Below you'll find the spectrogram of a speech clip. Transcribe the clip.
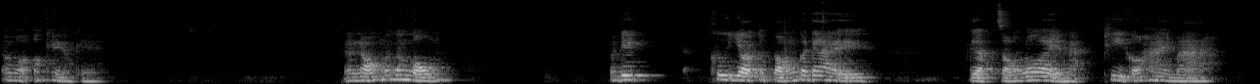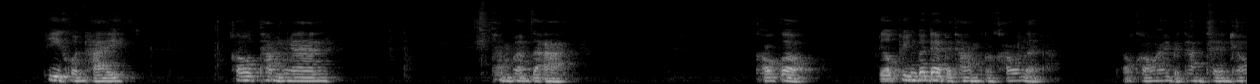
เราบอกโอเคโอเคแล้วน้องมันก็งงพอดีคือหยอดกระป๋องก็ได้เกือบสองร้อยนะพี่เขาให้มา พี่คนไทย เขาทำงานทำความสะอาด เขาก็ เดี๋ยวพิงก็ได้ไปทำกับเขาแหละเขาเขาให้ไปทำแทนเขา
